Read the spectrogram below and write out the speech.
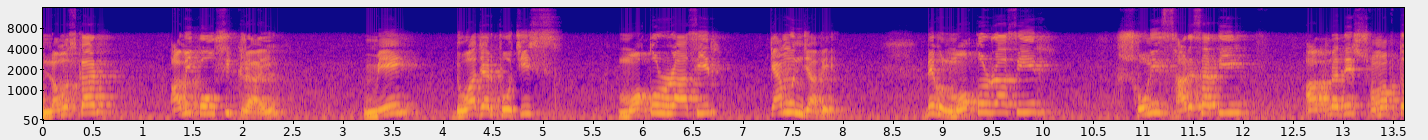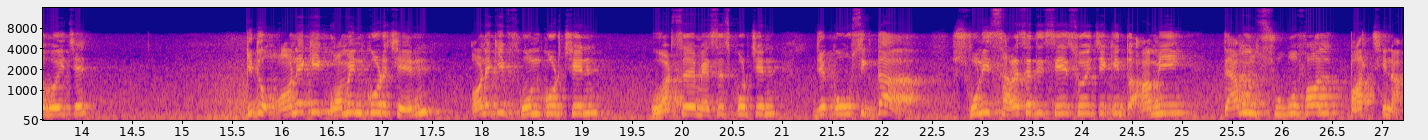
নমস্কার, আমি কৌশিক রায়। মে দু হাজার পঁচিশ, মকর রাশির কেমন যাবে? দেখুন, মকর রাশির শনি সাড়ে সাতই আপনাদের সমাপ্ত হয়েছে। কিন্তু অনেকে কমেন্ট করেছেন, অনেকে ফোন করছেন হোয়াটসঅ্যাপে মেসেজ করছেন যে কৌশিকদা শনি সাড়ে সাতই শেষ হয়েছে, কিন্তু আমি তেমন শুভ ফল পাচ্ছি না।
